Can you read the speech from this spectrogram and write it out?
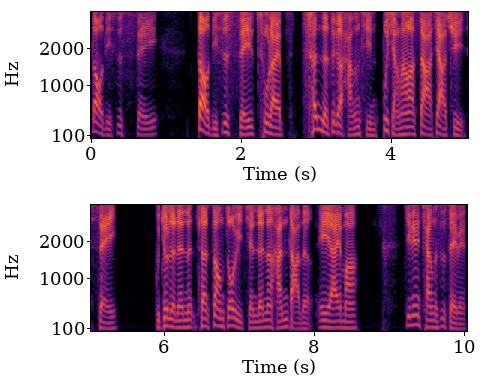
到底是谁？到底是谁出来撑着这个行情，不想让它炸下去？谁？不就是人人上上周以前人人喊打的 AI 吗？今天强的是谁？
